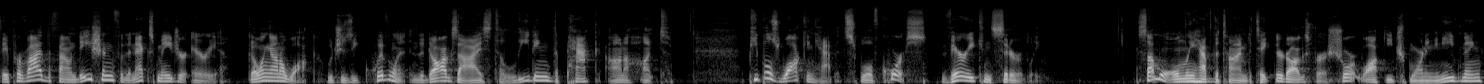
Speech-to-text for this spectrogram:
They provide the foundation for the next major area, going on a walk, which is equivalent in the dog's eyes to leading the pack on a hunt. People's walking habits will, of course, vary considerably. Some will only have the time to take their dogs for a short walk each morning and evening.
